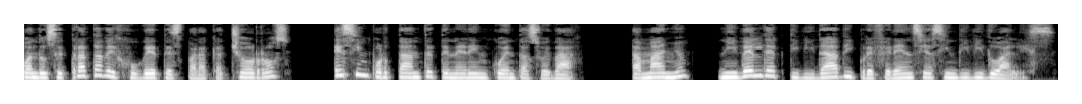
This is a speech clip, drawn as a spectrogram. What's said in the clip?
cuando se trata de juguetes para cachorros, es importante tener en cuenta su edad, tamaño, nivel de actividad y preferencias individuales.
